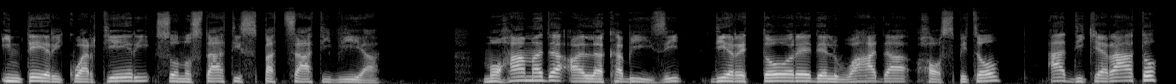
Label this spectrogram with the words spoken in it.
interi quartieri sono stati spazzati via. Mohammad al-Kabisi, direttore del Wada Hospital, ha dichiarato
